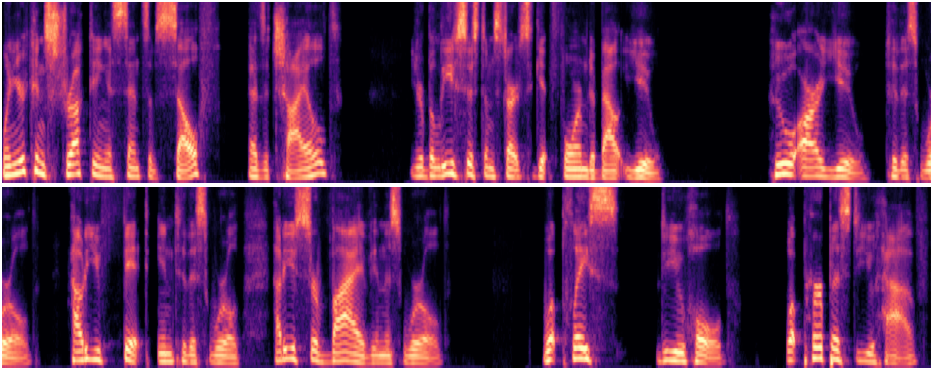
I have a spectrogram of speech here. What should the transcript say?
when you're constructing a sense of self as a child your belief system starts to get formed about you who are you to this world how do you fit into this world? How do you survive in this world? What place do you hold? What purpose do you have?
